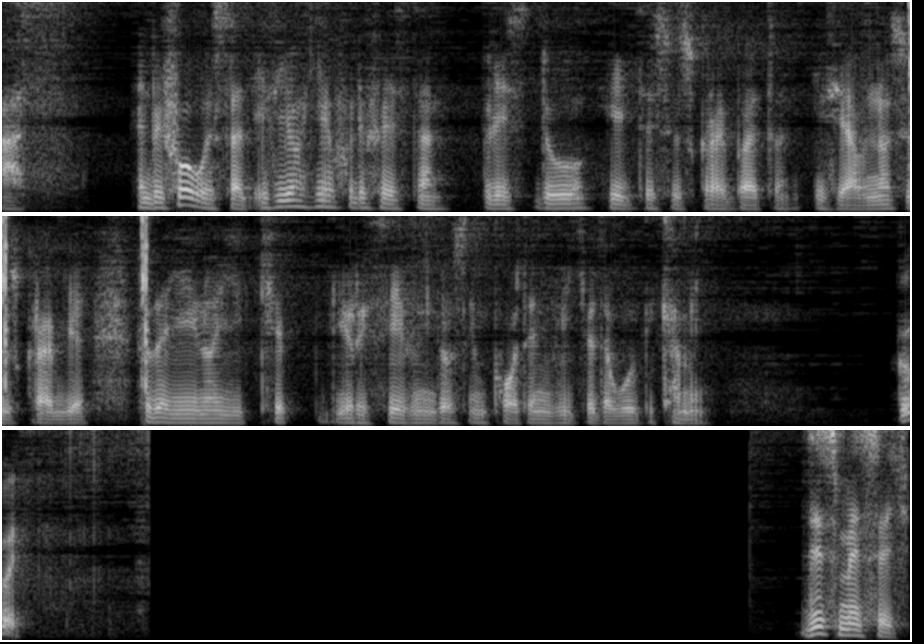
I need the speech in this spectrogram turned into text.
us. And before we start, if you're here for the first time, please do hit the subscribe button if you have not subscribed yet, so that you know you keep receiving those important videos that will be coming. Good. This message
